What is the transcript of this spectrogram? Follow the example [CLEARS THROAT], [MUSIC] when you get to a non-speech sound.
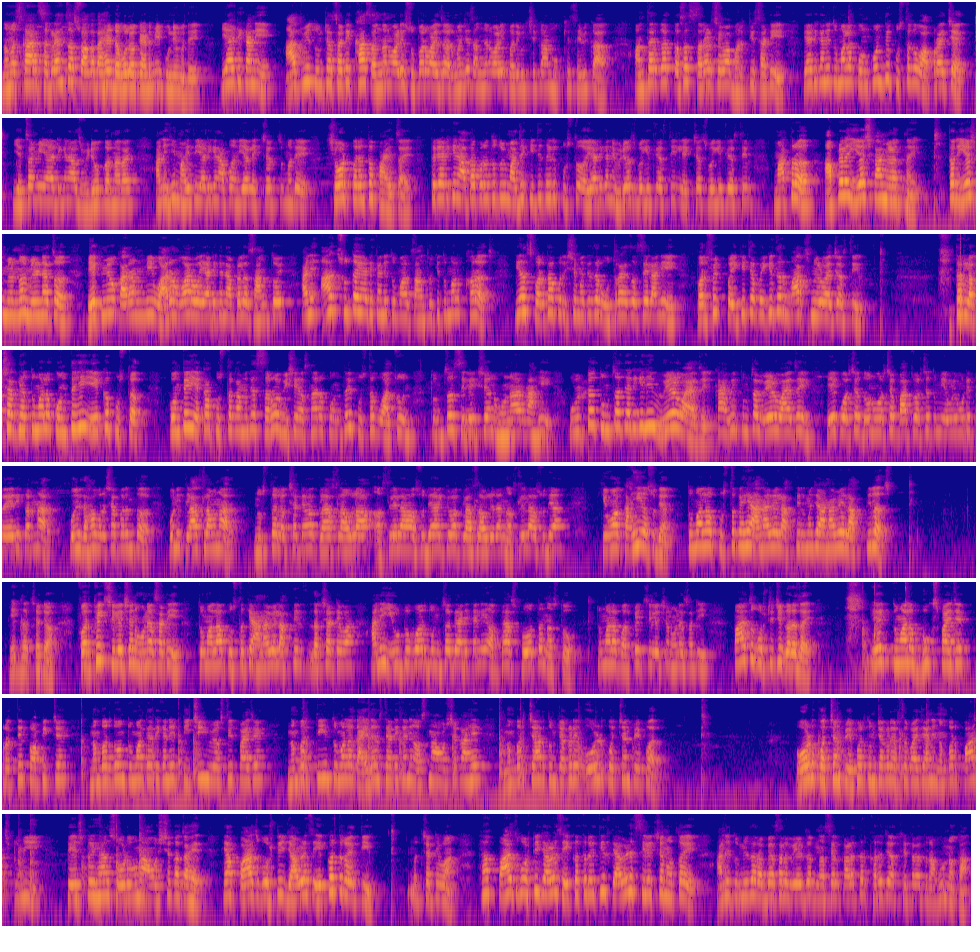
नमस्कार सगळ्यांचं स्वागत आहे डबल अकॅडमी पुणेमध्ये. या ठिकाणी आज मी तुमच्यासाठी खास अंगणवाडी सुपरवायझर म्हणजेच अंगणवाडी परिवीक्षिका मुख्य सेविका अंतर्गत तसंच सरळ सेवा भरतीसाठी या ठिकाणी तुम्हाला कोणकोणती पुस्तकं वापरायची आहेत याचा मी या ठिकाणी आज व्हिडिओ करणार आहे. आणि ही माहिती या ठिकाणी आपण या लेक्चरमध्ये शेवटपर्यंत पाहायचं आहे. तर या ठिकाणी आतापर्यंत तुम्ही माझे कितीतरी पुस्तक या ठिकाणी व्हिडिओज बघितले असतील लेक्चर्स बघितले असतील मात्र आपल्याला यश का मिळत नाही? तर यश मिळ न मिळण्याचं एकमेव कारण मी वारंवार व या ठिकाणी आपल्याला सांगतोय आणि आज सुद्धा या ठिकाणी तुम्हाला सांगतो की तुम्हाला खरंच या स्पर्धा परीक्षेमध्ये जर उतरायचं असेल आणि परफेक्ट पैकीच्या पैकी जर मार्क्स मिळवायचे असतील तर लक्षात घ्या तुम्हाला कोणतंही एक पुस्तक कोणत्याही एका पुस्तकामध्ये सर्व विषय असणारं कोणतंही पुस्तक वाचून तुमचं सिलेक्शन होणार नाही. उलट तुमचा त्या ठिकाणी वेळ वाया जाईल. काय होईल? तुमचा वेळ वाया जाईल. एक वर्ष दोन वर्ष पाच वर्ष तुम्ही एवढी मोठी तयारी करणार. कोणी दहा वर्षापर्यंत कोणी क्लास लावणार. नुसतं लक्षात ठेवा क्लास लावला असलेला असू द्या किंवा क्लास लावलेला नसलेला असू द्या किंवा काही असू द्या. तुम्हाला पुस्तकं हे आणावे लागतील म्हणजे आणावे लागतीलच. एक लक्षात ठेवा. परफेक्ट सिलेक्शन होण्यासाठी तुम्हाला पुस्तके आणावे लागतील लक्षात ठेवा. आणि यूट्यूबवर तुमचं त्या ठिकाणी अभ्यास होत नसतो. तुम्हाला परफेक्ट सिलेक्शन होण्यासाठी पाच गोष्टीची गरज आहे. एक तुम्हाला बुक्स पाहिजेत प्रत्येक टॉपिकचे नंबर दोन तुम्हाला त्या ठिकाणी टीचिंग व्यवस्थित पाहिजे. नंबर तीन तुम्हाला गायडन्स त्या ठिकाणी असणं आवश्यक आहे. नंबर चार तुमच्याकडे old question paper old question paper तुमच्याकडे असलं पाहिजे. आणि नंबर पाच तुम्ही टेस्ट ह्या सोडवणं आवश्यकच आहेत ह्या पाच गोष्टी ज्यावेळेस एकत्र येतील लक्षात ठेवा. ह्या पाच गोष्टी ज्यावेळेस एकत्र येतील त्यावेळेस सिलेक्शन होतंय. आणि तुम्ही जर अभ्यासाला वेळ जर नसेल काढत तर खरंच या क्षेत्रात राहू नका.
